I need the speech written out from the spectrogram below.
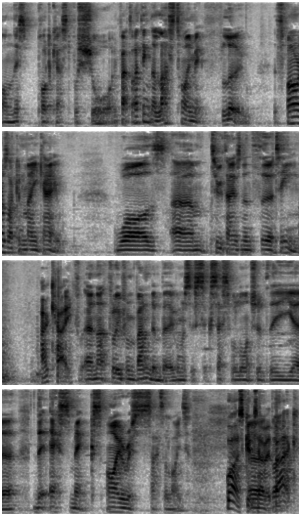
on this podcast for sure. In fact, I think the last time it flew, as far as I can make out, was um, 2013, okay. and that flew from Vandenberg and was a successful launch of the uh, the SMEX Iris satellite. Well, it's good to Uh, have it back.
